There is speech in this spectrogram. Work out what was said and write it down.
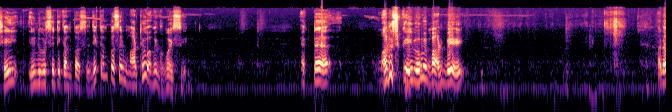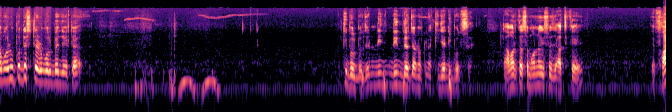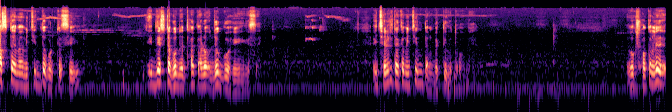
সেই ইউনিভার্সিটি ক্যাম্পাসে, যে ক্যাম্পাসের মাঠেও আমি ঘুমাইছি। একটা মানুষকে এইভাবে মারবে। আর আমার উপদেষ্টারা বলবে যে এটা কি বলব যে নিন্দাজনক না, কি জানি বলছে। তো আমার কাছে মনে হয়েছে যে আজকে ফার্স্ট টাইম আমি চিন্তা করতেছি এই দেশটা বোধহয় থাকার অযোগ্য হয়ে গেছে। এই ছেলেটাকে আমি চিনতাম ব্যক্তিগতভাবে। এবং সকালে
